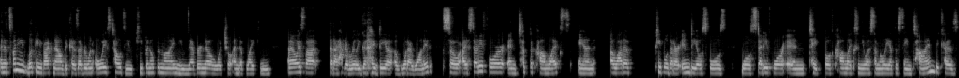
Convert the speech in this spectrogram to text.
And it's funny looking back now because everyone always tells you keep an open mind. You never know what you'll end up liking. And I always thought that I had a really good idea of what I wanted. So I studied for and took the COMLEX. And a lot of people that are in DO schools will study for and take both COMLEX and USMLE at the same time because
